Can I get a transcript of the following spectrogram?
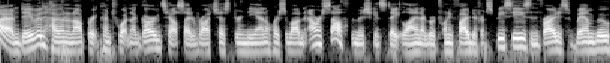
Hi, I'm David. I own and operate Country Whatnot Gardens here outside of Rochester, Indiana, where it's about an hour south of the Michigan state line. I grow 25 different species and varieties of bamboo,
